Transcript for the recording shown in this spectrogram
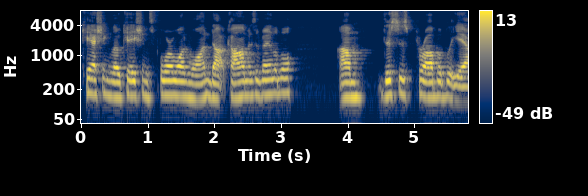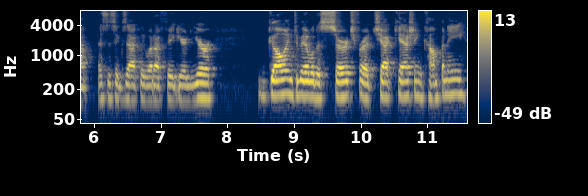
cashing locations 411.com is available. Um, this is probably, yeah, this is exactly what I figured. You're going to be able to search for a check cashing company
